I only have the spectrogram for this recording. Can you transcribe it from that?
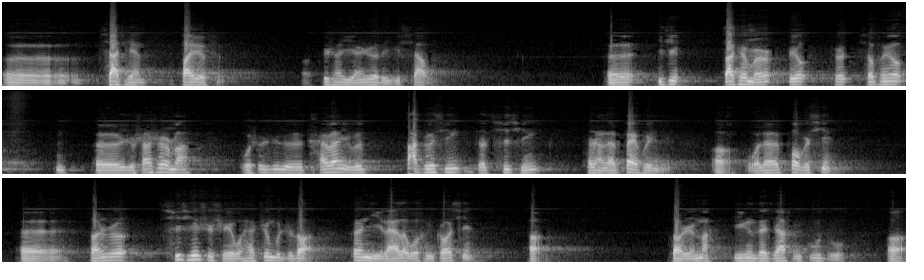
呃，夏天八月份，啊，非常炎热的一个下午，呃，一进打开门，哎呦，说小朋友，嗯，呃，有啥事儿吗？我说这个台湾有个大歌星叫齐秦，他想来拜会你，啊，我来报个信。呃，老人说齐秦是谁，我还真不知道。但你来了，我很高兴。啊，老人嘛，一个人在家很孤独。啊，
